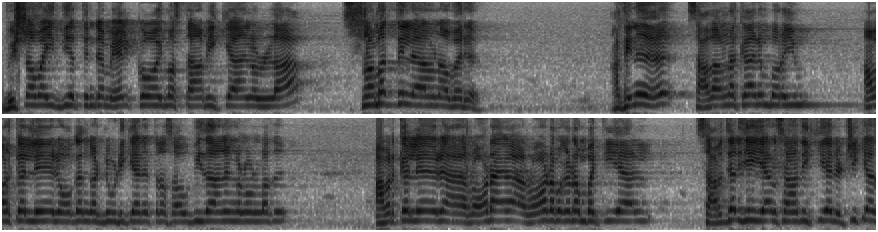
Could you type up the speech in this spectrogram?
വിഷവൈദ്യത്തിന്റെ മേൽക്കോയ്മ സ്ഥാപിക്കാനുള്ള ശ്രമത്തിലാണ് അവർ. അതിന് സാധാരണക്കാരും പറയും അവർക്കല്ലേ രോഗം കണ്ടുപിടിക്കാൻ എത്ര സംവിധാനങ്ങളുള്ളത്? അവർക്കല്ലേ ഒരു റോഡ് റോഡ് അപകടം പറ്റിയാൽ സർജറി ചെയ്യാൻ സാധിക്കുക രക്ഷിക്കാൻ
